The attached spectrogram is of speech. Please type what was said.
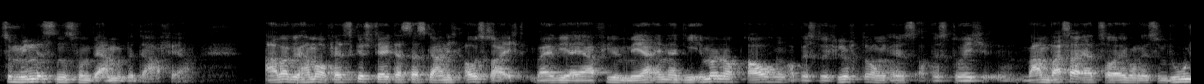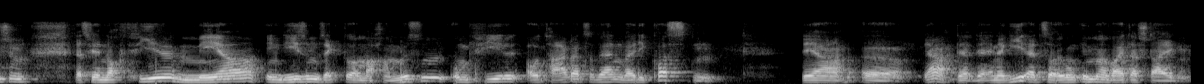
zumindest vom Wärmebedarf her. Aber wir haben auch festgestellt, dass das gar nicht ausreicht, weil wir ja viel mehr Energie immer noch brauchen, ob es durch Lüftung ist, ob es durch Warmwassererzeugung ist im Duschen, dass wir noch viel mehr in diesem Sektor machen müssen, um viel autarker zu werden, weil die Kosten der, äh, ja, der, der Energieerzeugung immer weiter steigen.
